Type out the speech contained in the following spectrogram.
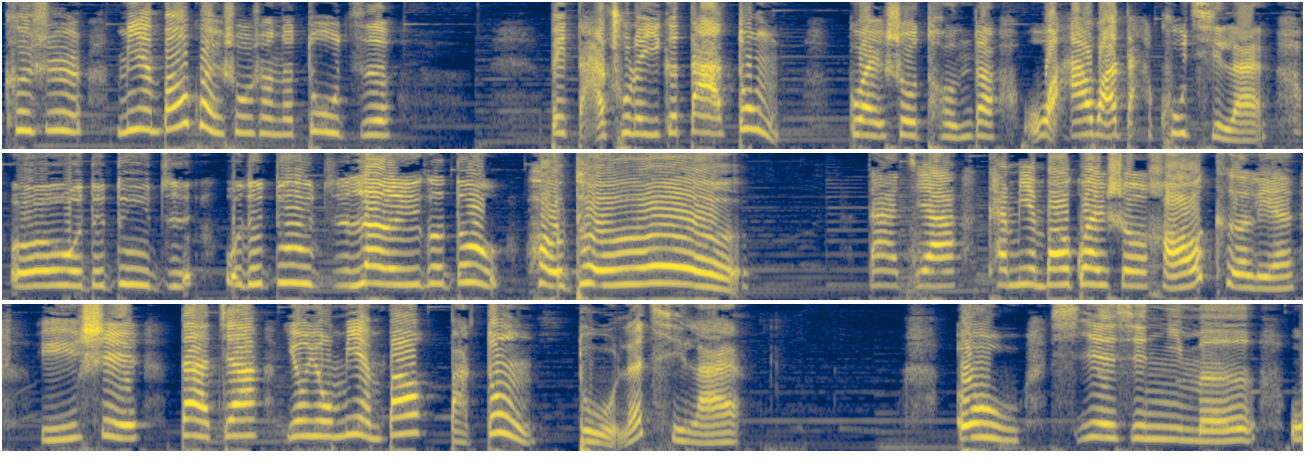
可是面包怪兽上的肚子被打出了一个大洞，怪兽疼得哇哇大哭起来：“哦，我的肚子，我的肚子烂了一个洞，好疼啊！”大家看面包怪兽好可怜，于是。大家又用面包把洞堵了起来。哦，谢谢你们！我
